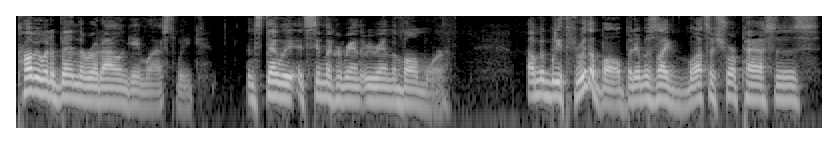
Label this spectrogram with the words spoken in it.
probably would have been the Rhode Island game last week. Instead, we, it seemed like we ran we ran the ball more. I mean, we threw the ball, but it was like lots of short passes.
